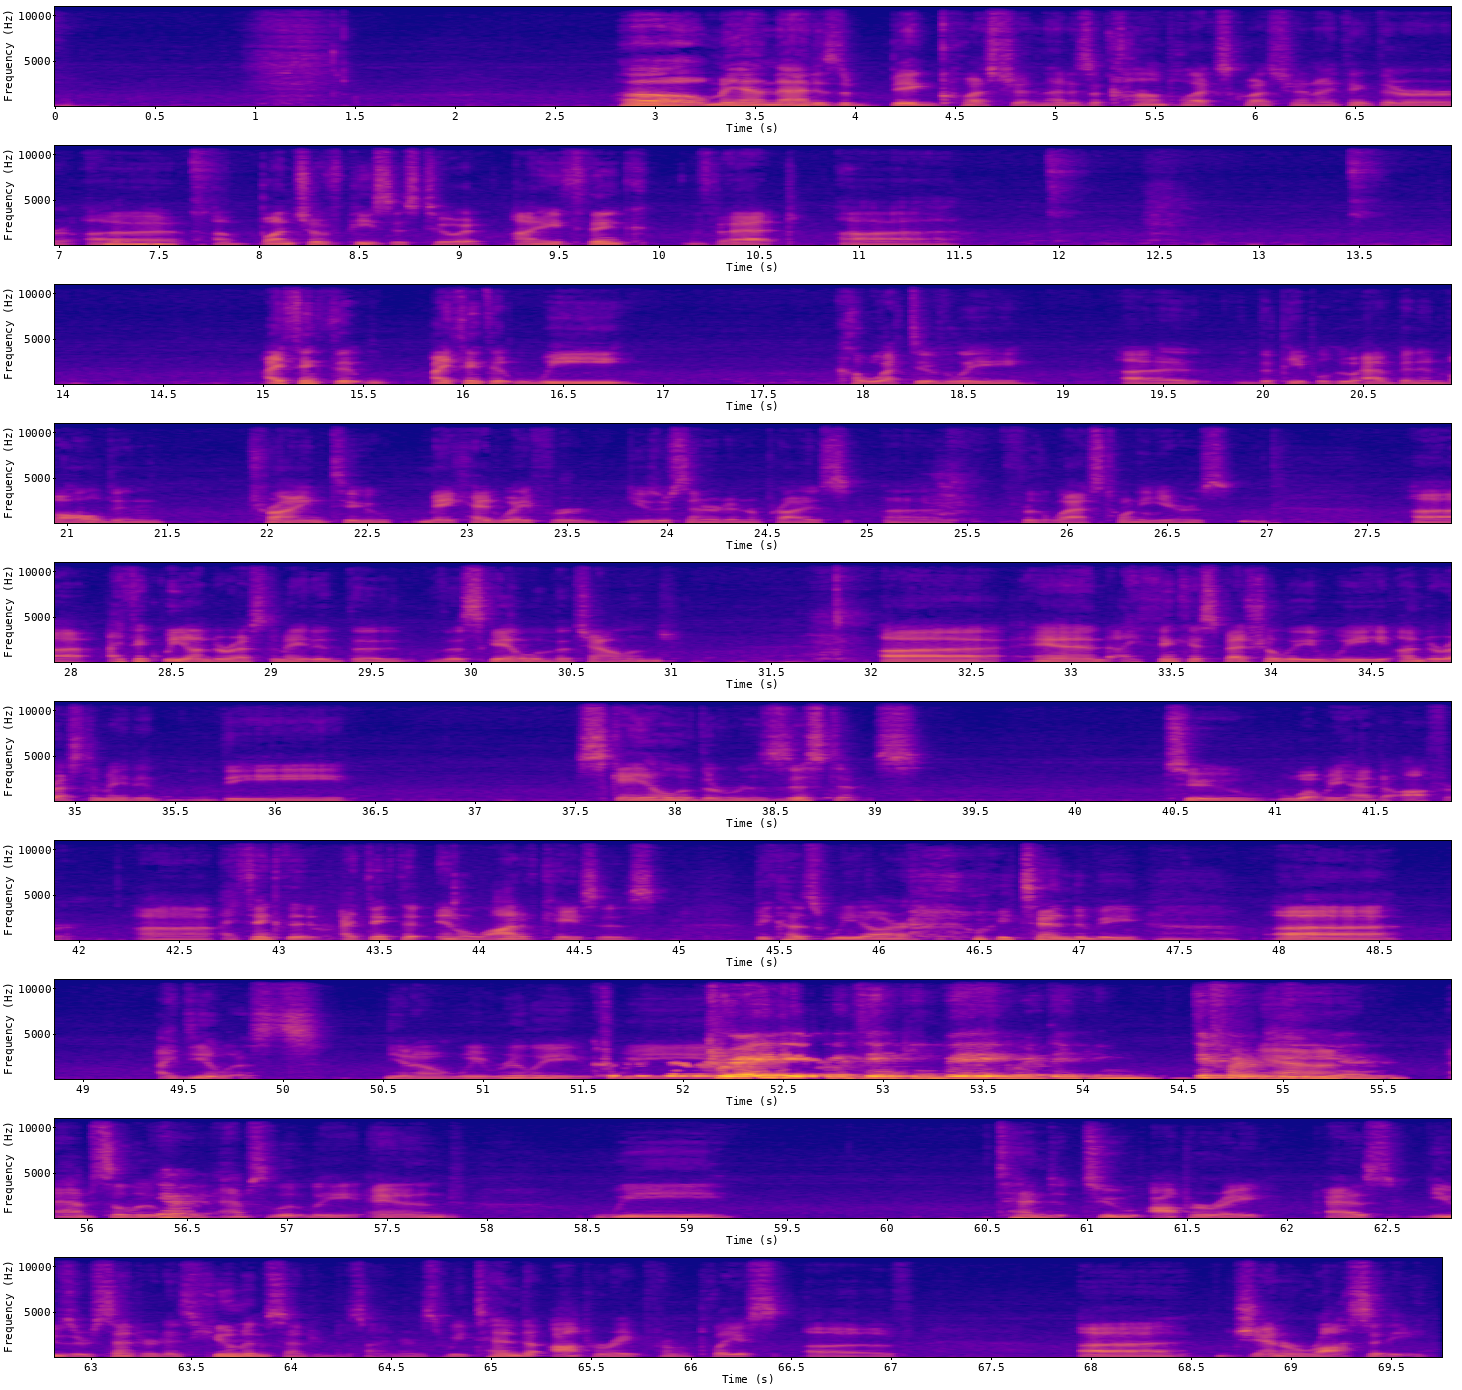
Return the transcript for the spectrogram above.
Oh man, that is a big question. That is a complex question. I think there are uh, mm-hmm. a bunch of pieces to it. I think that uh, I think that I think that we collectively, uh, the people who have been involved in trying to make headway for user-centered enterprise uh, for the last 20 years, uh, I think we underestimated the the scale of the challenge, uh, and I think especially we underestimated the scale of the resistance to what we had to offer. Uh, I think that I think that in a lot of cases, because we are we tend to be uh, idealists. You know, we really we we're creative. We're thinking big. We're thinking differently, yeah, and absolutely, yeah. absolutely, and we tend to operate as user centered, as human centered designers. We tend to operate from a place of uh, generosity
